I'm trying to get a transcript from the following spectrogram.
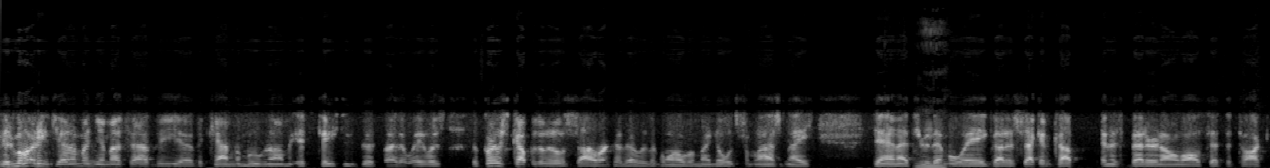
Good morning, gentlemen. You must have the uh, the camera moving on me. It's tasting good, by the way. It was the first cup was a little sour because I was going over my notes from last night. Then I threw them away. Got a second cup, and it's better, and I'm all set to talk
